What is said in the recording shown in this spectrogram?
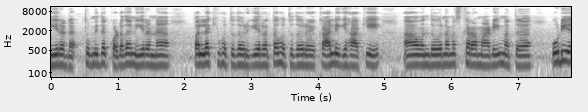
ನೀರನ್ನು, ತುಂಬಿದ ಕೊಡದ ನೀರನ್ನು ಪಲ್ಲಕ್ಕಿ ಹೊತ್ತದವ್ರಿಗೆ, ರಥ ಹೊತ್ತದವ್ರ ಕಾಲಿಗೆ ಹಾಕಿ ಒಂದು ನಮಸ್ಕಾರ ಮಾಡಿ ಮತ್ತು ಉಡಿಯ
